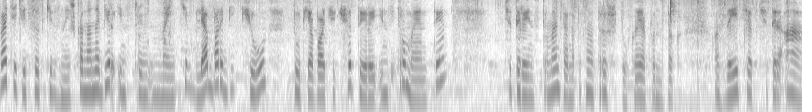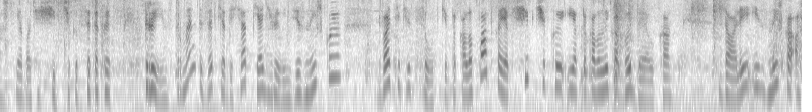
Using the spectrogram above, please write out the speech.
20% знижка на набір інструментів для барбекю. Тут я бачу 4 інструменти. 4 інструменти, а написано 3 штуки. Як воно так? А здається, як 4. А, я бачу щіпчики. Все-таки 3 інструменти за 55 гривень. Зі знижкою 20%. Така лопатка, як щіпчики і як така велика виделка. Далі і знижка аж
